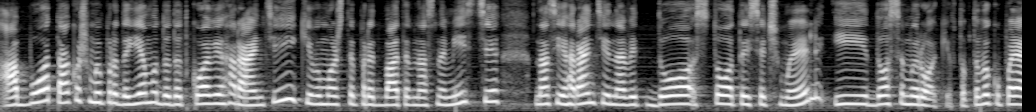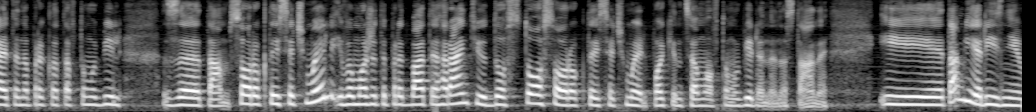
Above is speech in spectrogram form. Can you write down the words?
Або також ми продаємо додаткові гарантії, які ви можете придбати в нас на місці. У нас є гарантії навіть до 100 тисяч миль і до 7 років. Тобто ви купуєте, наприклад, автомобіль з там 40 тисяч миль, і ви можете придбати гарантію до 140 тисяч миль, поки цьому автомобілю не настане. І там є різні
